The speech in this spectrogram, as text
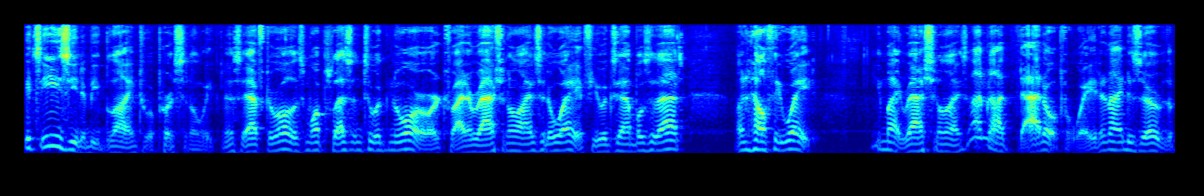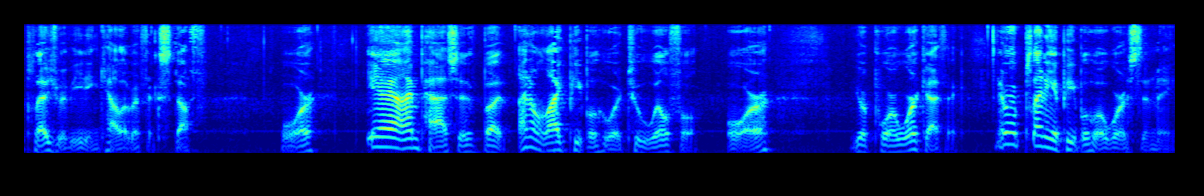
It's easy to be blind to a personal weakness. After all, it's more pleasant to ignore or try to rationalize it away. A few examples of that. Unhealthy weight. You might rationalize, I'm not that overweight and I deserve the pleasure of eating calorific stuff. Or, yeah, I'm passive, but I don't like people who are too willful. Or, your poor work ethic. There are plenty of people who are worse than me.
